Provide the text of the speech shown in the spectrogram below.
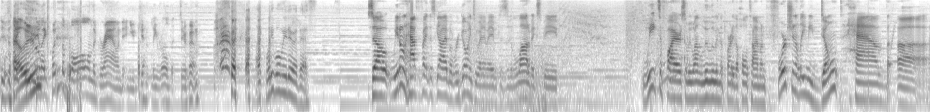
You like, Alley-oop. you like put the ball on the ground and you gently rolled it to him. Like, what do you want me to do with this? So we don't have to fight this guy, but we're going to anyway because there's a lot of XP. Weak to fire, so we want Lulu in the party the whole time. Unfortunately, we don't have uh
